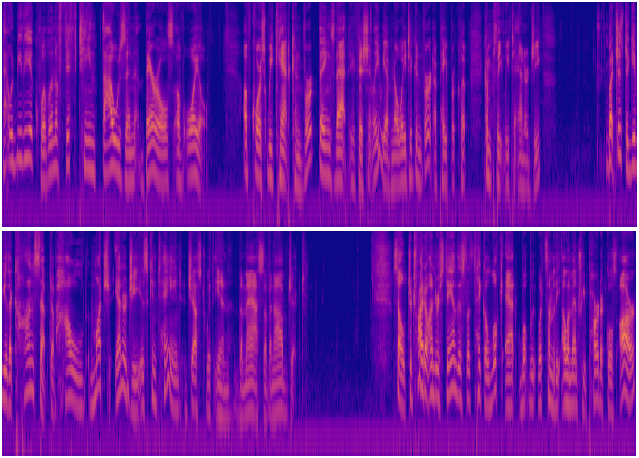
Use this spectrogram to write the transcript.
that would be the equivalent of 15,000 barrels of oil. Of course, we can't convert things that efficiently. We have no way to convert a paperclip completely to energy. But just to give you the concept of how much energy is contained just within the mass of an object. So to try to understand this, let's take a look at what, what some of the elementary particles are.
